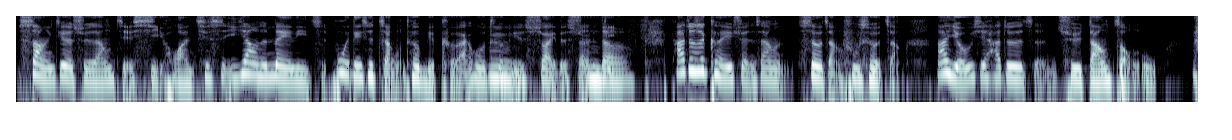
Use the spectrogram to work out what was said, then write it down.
上一届的学长姐喜欢，其实一样是魅力值，不一定是长得特别可爱或特别帅的学弟，他就是可以选上社长、副社长。那有一些他就是只能去当总务。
